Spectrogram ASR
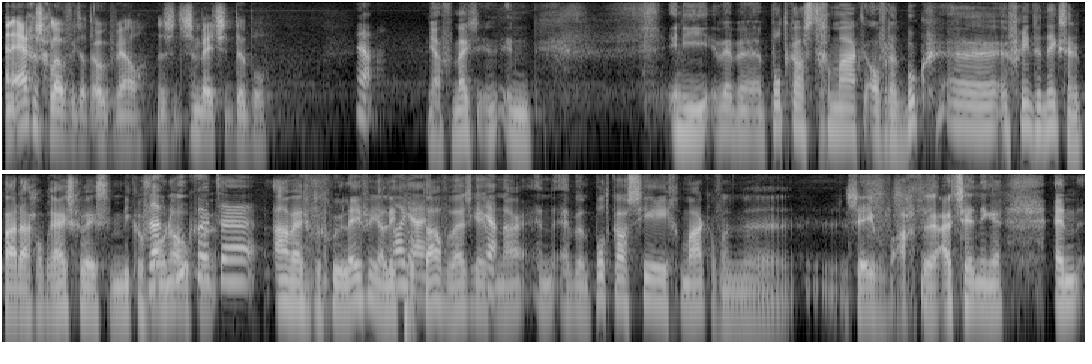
En ergens geloof ik dat ook wel. Dus het is een beetje dubbel. Ja. Ja, voor mij is in, in, in die... We hebben een podcast gemaakt over dat boek, eh, Een vriend en ik. zijn een paar dagen op reis geweest, microfoon Welk boek? open. Het, eh, Aanwijzing voor het goede leven. Ja, ligt Oh, ja. op tafel, wijs ik even Ja. naar. En hebben we een podcastserie gemaakt, of een eh, zeven of acht uitzendingen. En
